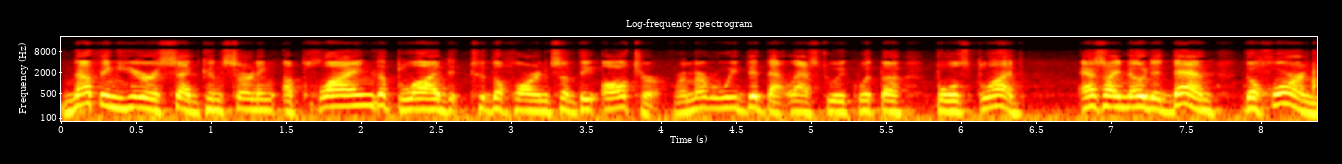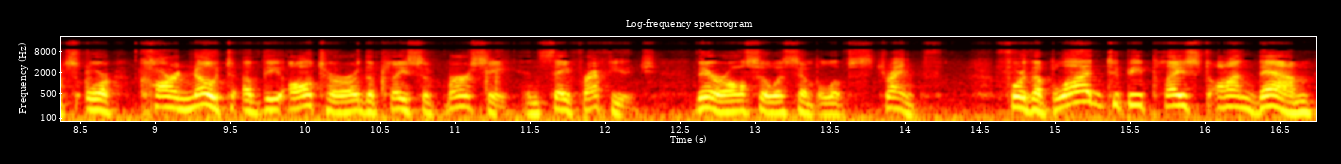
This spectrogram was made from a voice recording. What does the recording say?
nothing here is said concerning applying the blood to the horns of the altar. Remember, we did that last week with the bull's blood. As I noted then, the horns or carnot of the altar are the place of mercy and safe refuge. They are also a symbol of strength. For the blood to be placed on them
